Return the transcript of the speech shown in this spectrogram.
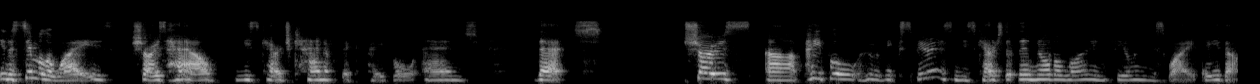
in a similar way shows how miscarriage can affect people and that shows uh, people who have experienced miscarriage that they're not alone in feeling this way either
